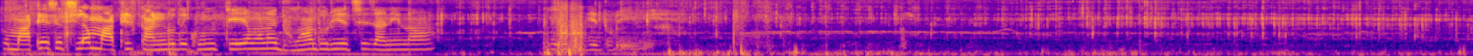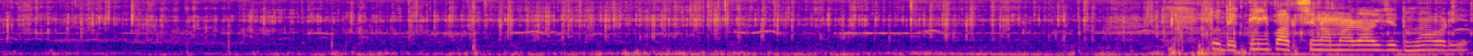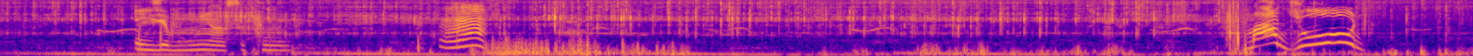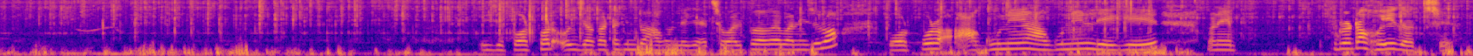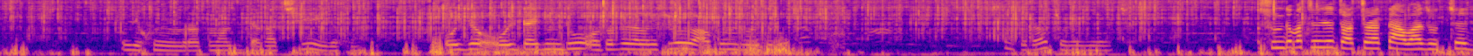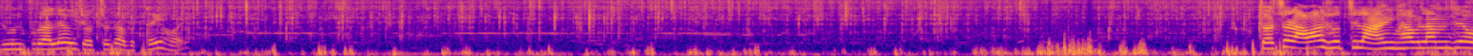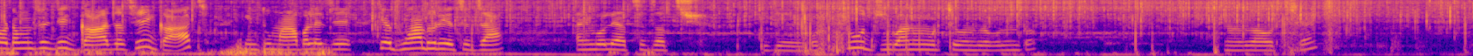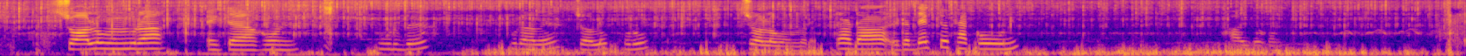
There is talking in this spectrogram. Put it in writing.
তো মাঠে এসেছিলাম, মাঠের কাণ্ড দেখুন, কে মনে হয় ধোঁয়া ধরিয়েছে জানি না। তো দেখতেই পাচ্ছেন আপনারা, এই যে ধোঁয়া বাড়িয়ে। এই যে ভূমি আছে ভূমি। মা জুন। এই যে পরপর ওই জায়গাটা কিন্তু আগুন লেগে আছে। অল্প জায়গায় বানিয়েছিল পরপর আগুনে আগুনে লেগে মানে পুরোটা হয়ে যাচ্ছে। দেখুন আমরা তোমাদের দেখাচ্ছি, এই দেখুন। ওই যে, ওইটাই কিন্তু অতটা জ্বালা গেছিল আগুন ধরে অতটা চলে গিয়েছে। শুনতে পাচ্ছেন যে চচ্চর একটা আওয়াজ হচ্ছে, জুন পুরালে ওই চচ্চরটা আবারটাই হয়। চচ্চর আওয়াজ হচ্ছিল, আমি ভাবলাম যে ওটার মধ্যে যে গাছ আছে গাছ। কিন্তু মা বলে যে কেউ ধোঁয়া ধরিয়েছে, যা। আমি বলি আচ্ছা যাচ্ছি। যে প্রচুর জীবাণু উঠছে বন্ধুরা, বলুন তো। উঠছে। চলো বন্ধুরা, এটা এখন পুড়বে পুরাবে চলো পুরো চলো বন্ধুরা, টাটা। এটা দেখতে থাকুন। হাই দেখুন।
